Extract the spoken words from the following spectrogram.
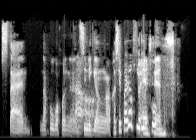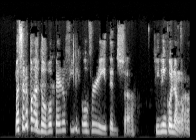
stand, nakuha ko na Oo. sinigang nga. Kasi parang feeling ko essence. masarap ang adobo pero feeling ko overrated siya. Feeling ko lang ah.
